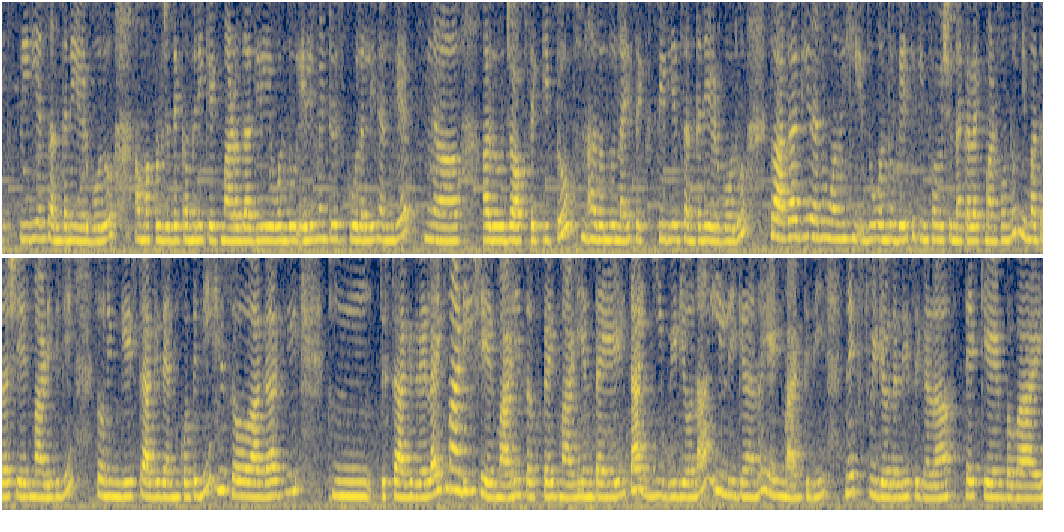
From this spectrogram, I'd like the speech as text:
ಎಕ್ಸ್ಪೀರಿಯನ್ಸ್ ಅಂತಲೇ ಹೇಳ್ಬೋದು. ಮಕ್ಕಳ ಜೊತೆ ಕಮ್ಯುನಿಕೇಟ್ ಮಾಡೋದಾಗಲಿ, ಒಂದು ಎಲಿಮೆಂಟ್ರಿ ಸ್ಕೂಲಲ್ಲಿ ನನಗೆ ಅದು ಜಾಬ್ ಸಿಕ್ಕಿತ್ತು. ಅದೊಂದು ನೈಸ್ ಎಕ್ಸ್ಪೀರಿಯನ್ಸ್ ಅಂತಲೇ ಹೇಳ್ಬೋದು. ಸೊ ಹಾಗಾಗಿ ನಾನು ಇದು ಒಂದು ಬೇಸಿಕ್ ಇನ್ಫಾರ್ಮೇಷನ್ನ ಕಲೆಕ್ಟ್ ಮಾಡಿಕೊಂಡು ನಿಮ್ಮ ಹತ್ರ ಶೇರ್ ಮಾಡಿದ್ದೀನಿ ಸೊ ನಿಮಗೆ ಇಷ್ಟ ಆಗಿದೆ ಅನ್ಕೋತೀನಿ. ಸೊ ಹಾಗಾಗಿ ಇಷ್ಟ ಆಗಿದ್ರೆ ಲೈಕ್ ಮಾಡಿ ಶೇರ್ ಮಾಡಿ ಸಬ್ಸ್ಕ್ರೈಬ್ ಮಾಡಿ ಅಂತ ಹೇಳ್ತಾ ಈ ವಿಡಿಯೋನ ಇಲ್ಲಿಗೆ ನಾನು ಎಂಡ್ ಮಾಡ್ತೀನಿ. ನೆಕ್ಸ್ಟ್ ವಿಡಿಯೋದಲ್ಲಿ ಸಿಗೋಣ. ಟೇಕ್ ಕೇರ್ ಬಾಯ್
